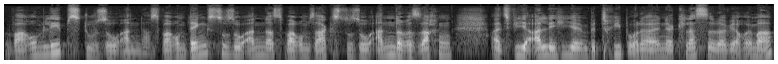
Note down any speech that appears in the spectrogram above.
Warum lebst du so anders? Warum denkst du so anders? Warum sagst du so andere Sachen als wir alle hier im Betrieb oder in der Klasse oder wie auch immer?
